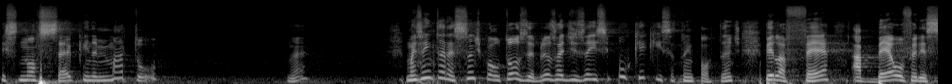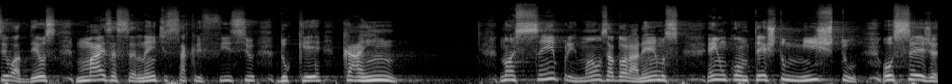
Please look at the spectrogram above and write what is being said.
Esse nosso cego que ainda me matou. Né? Mas é interessante que o autor dos Hebreus vai dizer isso. Por que, que isso é tão importante? Pela fé, Abel ofereceu a Deus mais excelente sacrifício do que Caim. Nós sempre, irmãos, adoraremos em um contexto misto, ou seja,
